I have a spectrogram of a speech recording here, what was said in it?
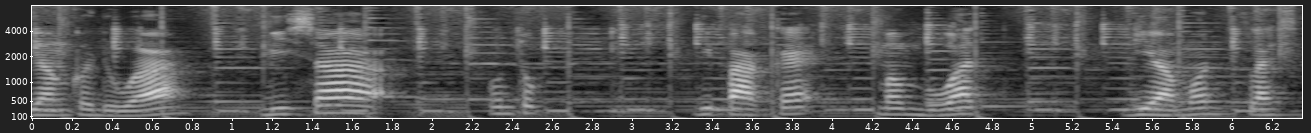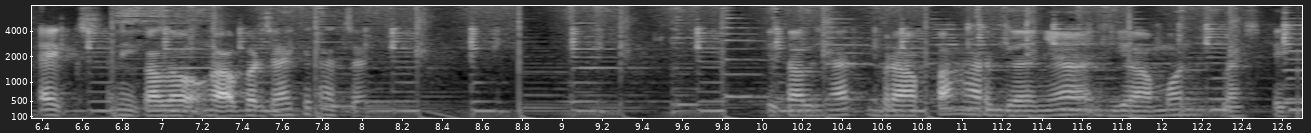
Yang kedua, bisa untuk dipakai membuat Diamond Flash X. Nih kalau nggak percaya kita cek. Kita lihat berapa harganya Diamond Flash X.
